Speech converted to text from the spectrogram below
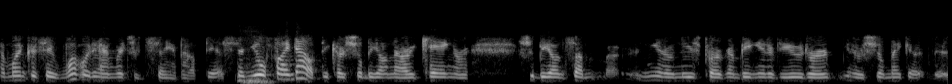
And one could say, what would Ann Richards say about this? And you'll find out because she'll be on Larry King or she'll be on some, uh, you know, news program being interviewed or, you know, she'll make a, a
